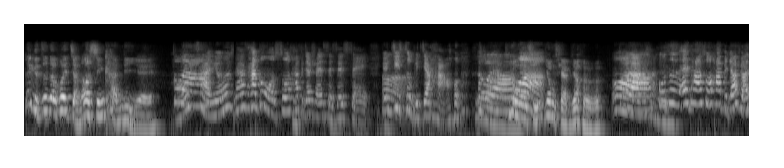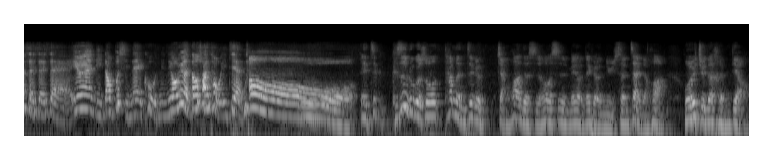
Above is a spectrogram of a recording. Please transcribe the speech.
那个真的会讲到心坎里耶。对啊，有他他跟我说他比较喜欢谁谁谁，因为技术比较好。对啊，用起用起来比较合。哇，或是哎，他说他比较喜欢谁谁谁，因为你都不洗内裤，你永远都穿同一件。哦。哎，这个可是如果说他们这个讲话的时候是没有那个女生在的话，我会觉得很屌。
